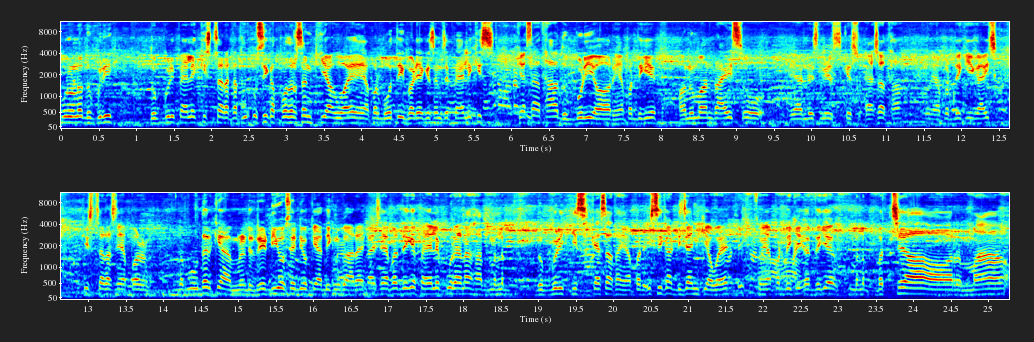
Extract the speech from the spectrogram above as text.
पुराना धुपगुड़ी धुपगुड़ी पहले किस तरह का था? उसी का प्रदर्शन किया हुआ है। यहाँ पर बहुत ही बढ़िया किस्म से पहले किस, कैसा था धुपगुड़ी? और यहाँ पर देखिए, हनुमान राइस वो एयरलेस मिल्स के ऐसा था। तो यहाँ पर देखिए गाइस किस तरह से यहाँ पर मतलब उधर क्या मतलब रेडियो, सेडियो क्या देखने को आ रहा है? यहाँ पर देखिए, पहले पुराना हाँ मतलब धुपगुड़ी किस कैसा था यहाँ पर? इसी का डिज़ाइन किया हुआ है। तो यहाँ पर देखिए देखिए मतलब बच्चा और माँ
